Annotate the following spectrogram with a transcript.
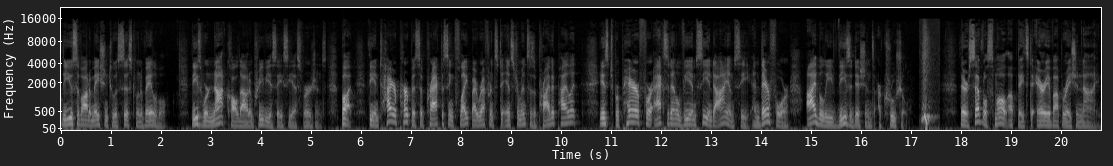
the use of automation to assist when available. These were not called out in previous ACS versions. But the entire purpose of practicing flight by reference to instruments as a private pilot is to prepare for accidental VMC into IMC, and therefore, I believe these additions are crucial. There are several small updates to Area of Operation 9.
